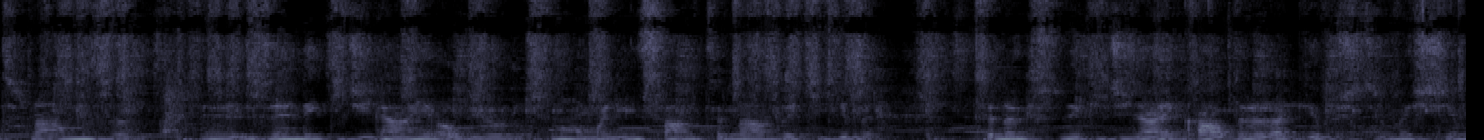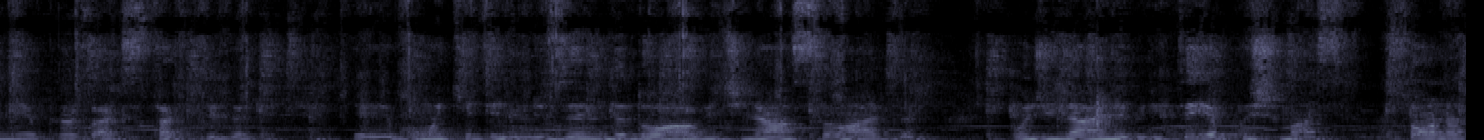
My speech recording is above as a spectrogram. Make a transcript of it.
tırnağımızın e, üzerindeki cilayı alıyoruz. Normal insan tırnağındaki gibi. Tırnak üstündeki cilayı kaldırarak yapıştırma işlemini yapıyoruz. Aksi takdirde e, bu maket elin üzerinde doğal bir cilası vardır. O cila ile birlikte yapışmaz. Sonra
